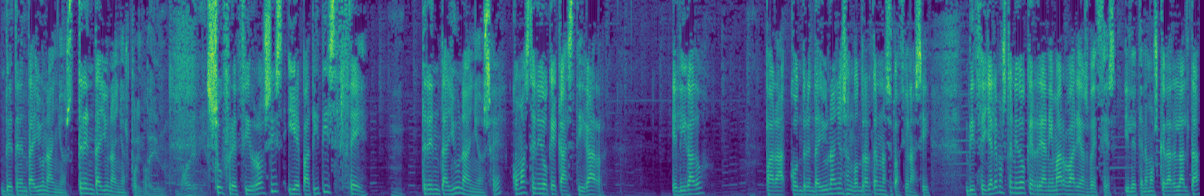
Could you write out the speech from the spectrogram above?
de 31 años. 31 años, por 31, madre mía. Sufre cirrosis y hepatitis C. 31 años, ¿eh? ¿Cómo has tenido que castigar el hígado para con 31 años encontrarte en una situación así? Dice, ya le hemos tenido que reanimar varias veces y le tenemos que dar el alta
